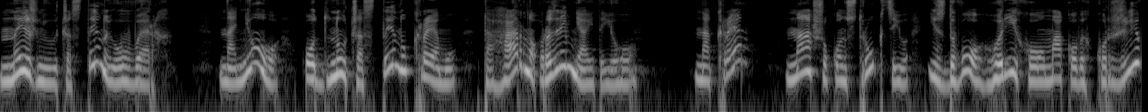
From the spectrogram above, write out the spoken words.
нижньою частиною вверх. На нього одну частину крему та гарно розрівняйте його. На крем нашу конструкцію із двох горіхово-макових коржів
